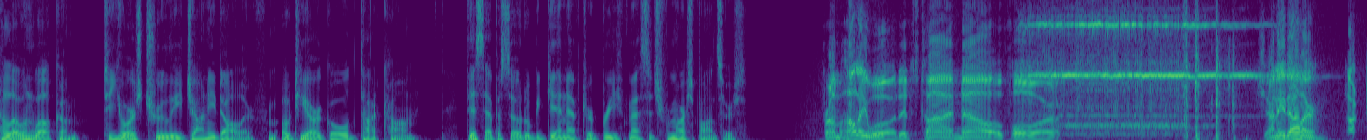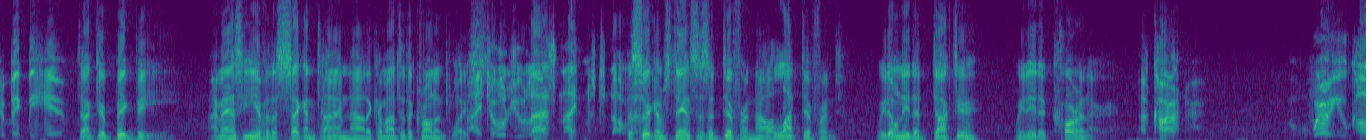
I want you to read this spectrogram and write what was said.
Hello and welcome to yours truly, Johnny Dollar from OTRGold.com. This episode will begin after a brief message from our sponsors. From Hollywood, it's time now for. Johnny Dollar. Dr. Bigby here. Dr. Bigby. I'm asking you for the second time now to come out to the Cronin place. I told you last night, Mr. Dollar. The circumstances are different now, a lot different. We don't need a doctor. We need a coroner. A coroner. Where are you calling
